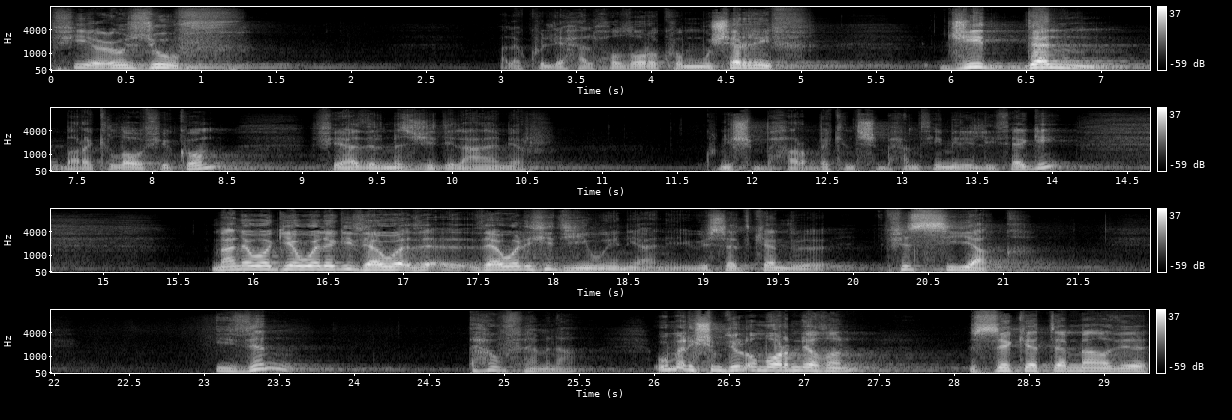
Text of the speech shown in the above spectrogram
في عزوف. على كل حال حضوركم مشرف جدا. بارك الله فيكم في هذا المسجد العامر. كون يشبح ربك انت شبح مثيمير اللي ثاقي. معنى واقيا ولاقي ذا ولي ديوين يعني. يسد كان في السياق. اذا هاو فهمنا؟ وما نكشم ديال الأمور النظام؟ الزكاة ما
